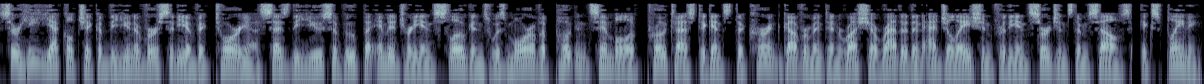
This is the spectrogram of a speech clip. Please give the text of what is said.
Serhiy Yekelchyk of the University of Victoria says the use of UPA imagery and slogans was more of a potent symbol of protest against the current government and Russia rather than adulation for the insurgents themselves, explaining,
